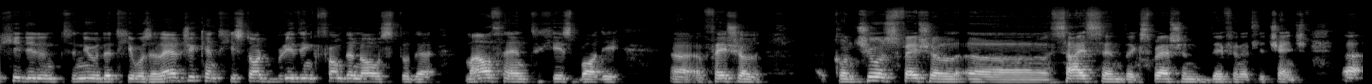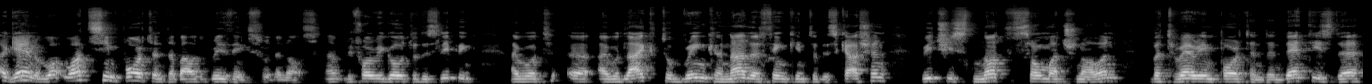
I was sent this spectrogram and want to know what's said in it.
he didn't knew that he was allergic and he started breathing from the nose to the mouth and his body uh, facial contours, facial uh, size, and expression definitely change. Uh, again, what, what's important about breathing through the nose? Uh, before we go to the sleeping, I would uh, I would like to bring another thing into discussion, which is not so much known but very important, and that is the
